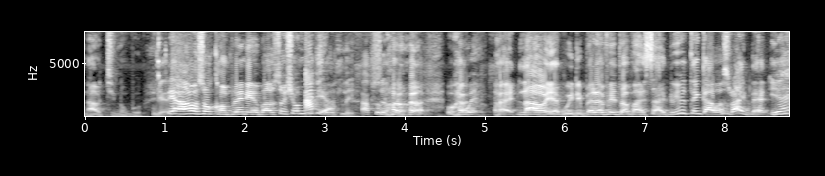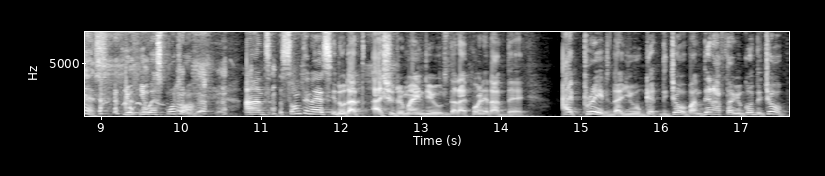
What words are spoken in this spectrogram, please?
Now Tinubu. Yes. They are also complaining about social media. Absolutely, absolutely. So, well, uh, now, with the benefit of hindsight, do you think I was right then? Yes, you, you were spot on. And something else, you know, that I should remind you that I pointed out there, I prayed that you get the job, and thereafter you got the job.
